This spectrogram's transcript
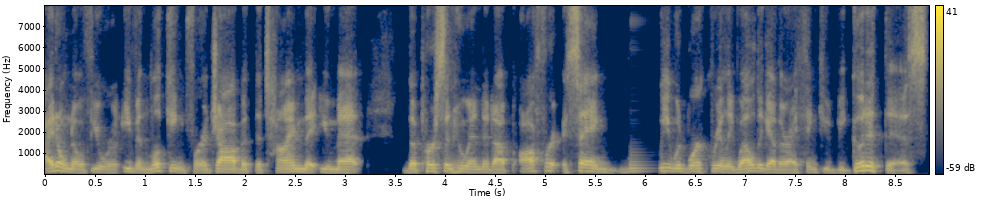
I don't know if you were even looking for a job at the time that you met the person who ended up offering saying we would work really well together i think you'd be good at this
